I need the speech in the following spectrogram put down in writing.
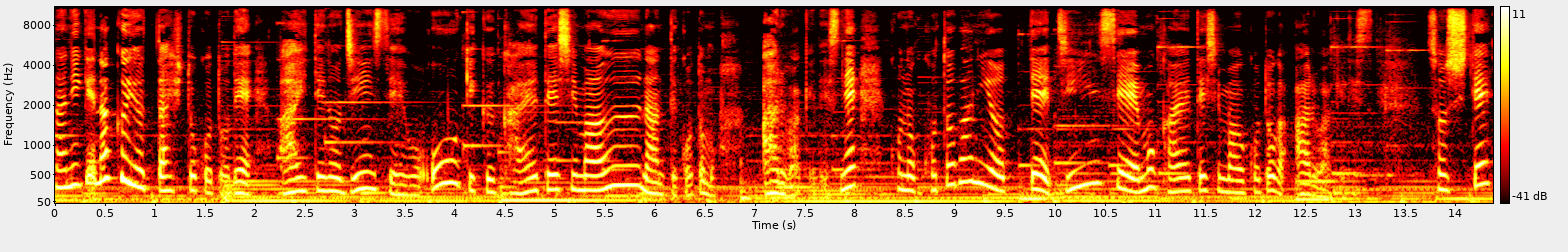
何気なく言った一言で相手の人生を大きく変えてしまうなんてこともあるわけですねこの言葉によって人生も変えてしまうことがあるわけですそして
